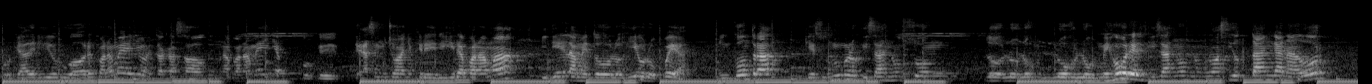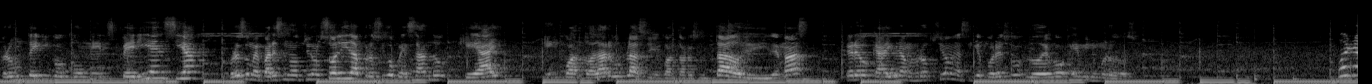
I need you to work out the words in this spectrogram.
porque ha dirigido jugadores panameños, está casado con una panameña porque hace muchos años quiere dirigir a Panamá y tiene la metodología europea. En contra, que sus números quizás no son los, mejores, quizás no, no, ha sido tan ganador, pero un técnico con experiencia. Por eso me parece una opción sólida, pero sigo pensando que hay en cuanto a largo plazo y en cuanto a resultados y demás, creo que hay una mejor opción, así que por eso lo dejo en mi número 2. Bueno,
